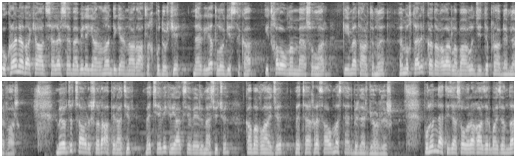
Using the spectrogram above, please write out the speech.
Ukraynadakı hadisələr səbəbilə yaranan digər narahatlıq budur ki, nəqliyyat logistika, idxal olunan məhsullar, qiymət artımı və müxtəlif qadağalarla bağlı ciddi problemlər var. Mövcud çağırışlara operativ və çevik reaksiya verilməsi üçün qabaqlayıcı və təxirə salınmaz tədbirlər görülür. Bunun nəticəsi olaraq Azərbaycanda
